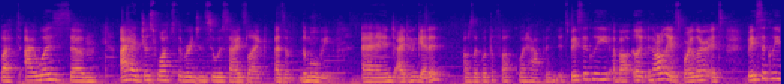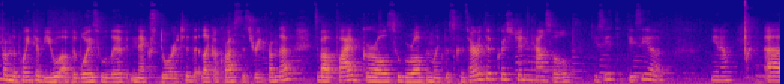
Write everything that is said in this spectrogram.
But I was, um, I had just watched The Virgin Suicides like as a, the movie and I didn't get it. I was like, what the fuck? What happened? It's basically about, like, it's not really a spoiler. It's basically from the point of view of the boys who live next door to, the, like, across the street from them. It's about five girls who grew up in, like, this conservative Christian household. You see? Do you see a, you know? Uh,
